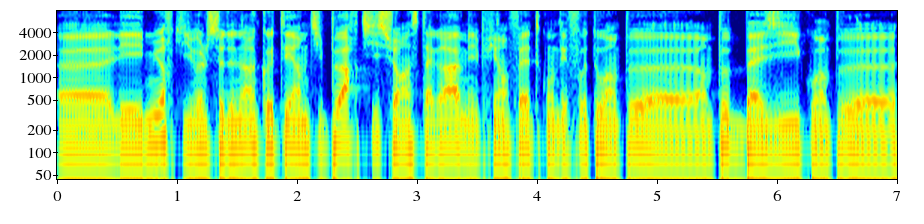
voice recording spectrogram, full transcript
Euh, les murs qui veulent se donner un côté un petit peu arty sur Instagram et puis en fait qui ont des photos un peu, euh, un peu basiques ou un peu euh,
